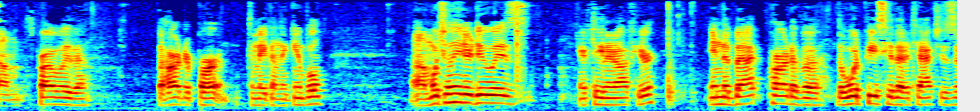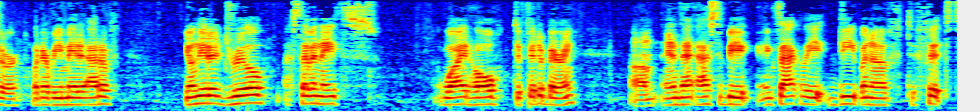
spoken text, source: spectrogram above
um, is probably the, the harder part to make on the gimbal. Um, what you'll need to do is, I've taken it off here, in the back part of a, the wood piece here that attaches or whatever you made it out of, you'll need to drill a 7 8 wide hole to fit a bearing. Um, and that has to be exactly deep enough to fit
